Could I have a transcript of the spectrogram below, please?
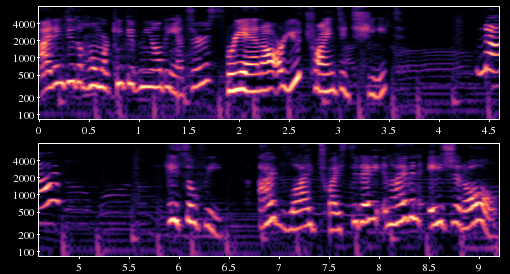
I didn't do the homework. Can you give me all the answers? Brianna, are you trying to cheat? No. Hey, Sophie, I've lied twice today and I haven't aged at all.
